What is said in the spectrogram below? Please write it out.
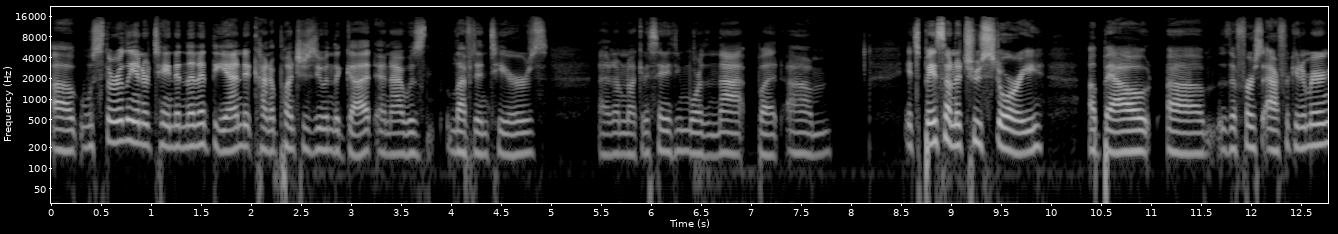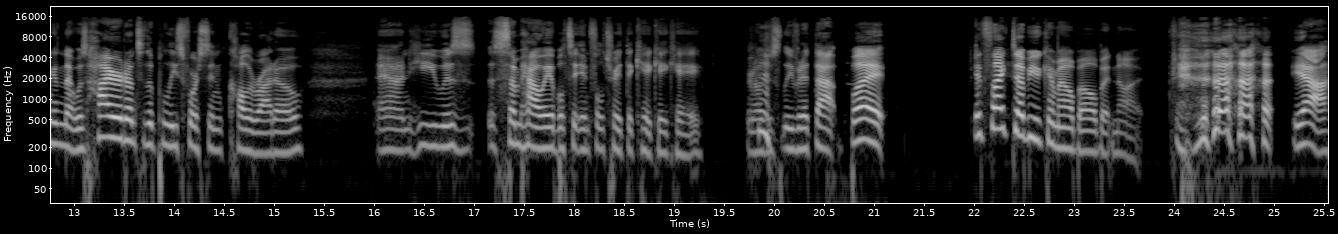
uh, was thoroughly entertained and then at the end it kind of punches you in the gut and i was left in tears and I'm not going to say anything more than that. But um, it's based on a true story about um, the first African American that was hired onto the police force in Colorado, and he was somehow able to infiltrate the KKK. And I'll just leave it at that. But it's like W. Kamau Bell, but not. yeah,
